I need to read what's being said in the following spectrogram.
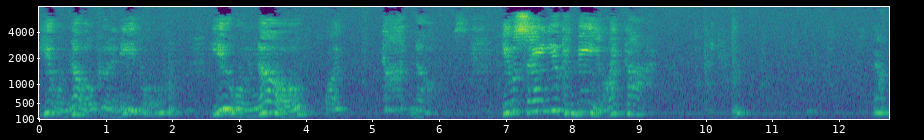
You will know good and evil. You will know like God knows. He was saying you can be like God. Hmm. Now,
